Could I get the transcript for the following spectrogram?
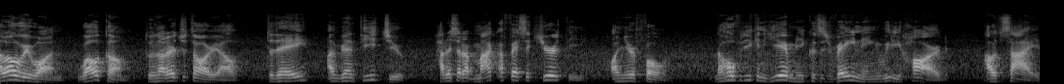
Hello everyone, welcome to another tutorial. Today, I'm going to teach you how to set up McAfee security on your phone. Now hopefully you can hear me because it's raining really hard outside.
